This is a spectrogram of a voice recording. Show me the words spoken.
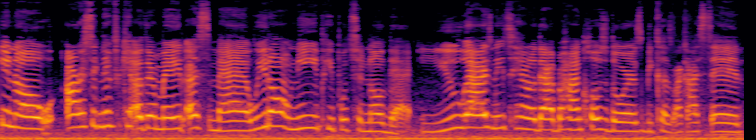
you know our significant other made us mad. We don't need people to know that. You guys need to handle that behind closed doors because like i said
